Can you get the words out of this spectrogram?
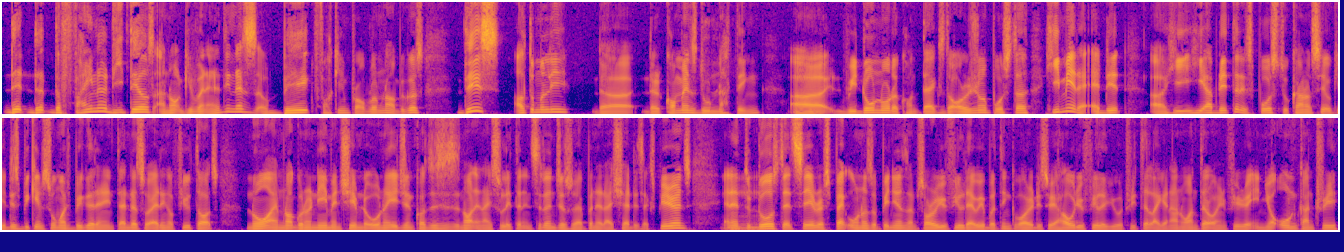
The, the the finer details are not given, and I think that's a big fucking problem now because this ultimately the the comments do nothing. Uh, we don't know the context. The original poster, he made an edit. Uh, he he updated his post to kind of say, okay, this became so much bigger than intended. So adding a few thoughts. No, I'm not going to name and shame the owner agent because this is not an isolated incident. Just so happened that I shared this experience. And then to Mm. those that say respect owners' opinions, I'm sorry you feel that way, but think about it this way: How would you feel if you were treated like an unwanted or inferior in your own country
